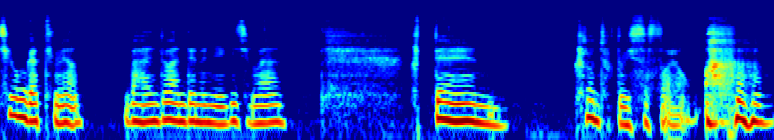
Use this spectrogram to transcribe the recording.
지금 같으면 말도 안 되는 얘기지만, 그땐 그런 적도 있었어요.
